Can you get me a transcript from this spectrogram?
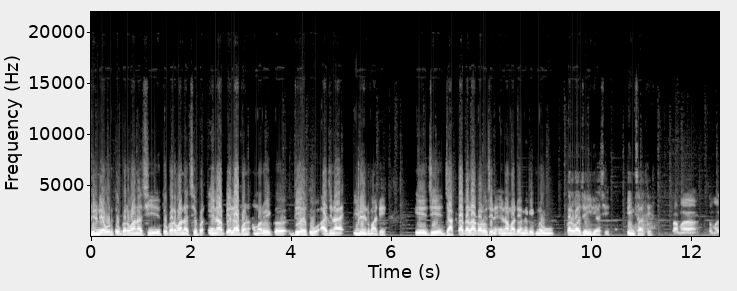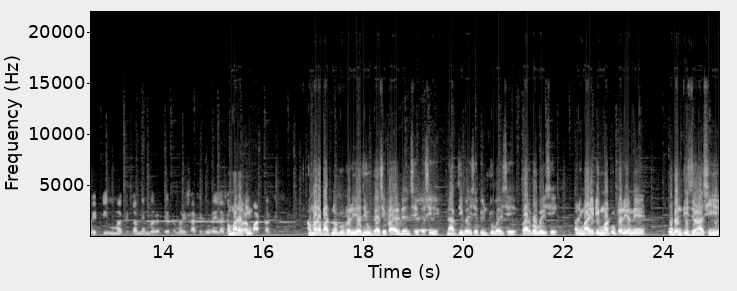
ફિલ્મ એવોર્ડ તો કરવાના છીએ તો કરવાના છે પણ એના પહેલાં પણ અમારો એક ધ્યેય હતો આજના ઇવેન્ટ માટે કે જે જાગતા કલાકારો છે ને એના માટે અમે કંઈક નવું કરવા જઈ રહ્યા છીએ ટીમ સાથે. તમારી ટીમમાં કેટલા મેમ્બર અત્યારે તમારી સાથે જોડાયેલા છે? અમારા ટીમ અમારા પાર્ટનર ટોટલી આજે ઊભા છે પાયલબેન છે પછી નાગજીભાઈ છે પિન્ટુભાઈ છે ભાર્ગવભાઈ છે અને મારી ટીમમાં ટોટલી અમે ઓગણત્રીસ જણા છીએ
